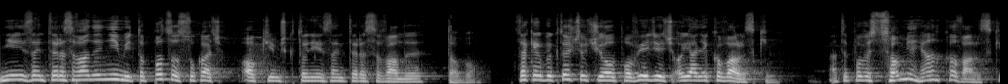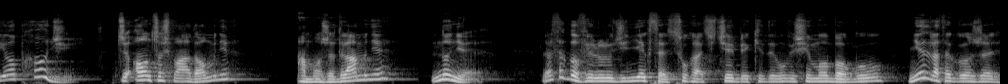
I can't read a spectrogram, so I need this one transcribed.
nie jest zainteresowany nimi. To po co słuchać o kimś, kto nie jest zainteresowany Tobą? Tak jakby ktoś chciał Ci opowiedzieć o Janie Kowalskim. A Ty powiesz, co mnie Jan Kowalski obchodzi? Czy on coś ma do mnie? A może dla mnie? No nie. Dlatego wielu ludzi nie chce słuchać Ciebie, kiedy mówisz im o Bogu. Nie dlatego, że,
